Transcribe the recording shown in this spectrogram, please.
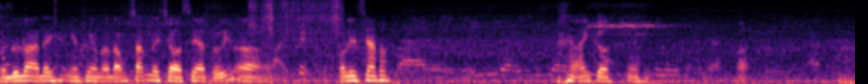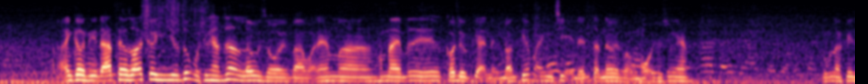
còn đôi loa đây anh em chúng em đã đóng sẵn để chờ xe tới là con lên xe thôi. Anh Cường. Anh Cường thì đã theo dõi kênh YouTube của chúng em rất là lâu rồi và bọn em à, hôm nay mới có điều kiện để đón tiếp anh chị đến tận nơi và ủng hộ cho chúng em cũng là cái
